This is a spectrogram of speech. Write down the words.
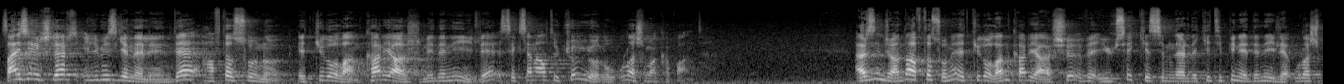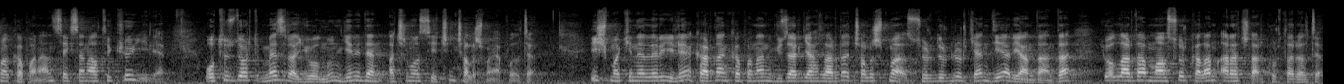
Sayın seyirciler ilimiz genelinde hafta sonu etkili olan kar yağışı nedeniyle 86 köy yolu ulaşıma kapandı. Erzincan'da hafta sonu etkili olan kar yağışı ve yüksek kesimlerdeki tipi nedeniyle ulaşma kapanan 86 köy ile 34 mezra yolunun yeniden açılması için çalışma yapıldı. İş makineleriyle kardan kapanan güzergahlarda çalışma sürdürülürken diğer yandan da yollarda mahsur kalan araçlar kurtarıldı.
